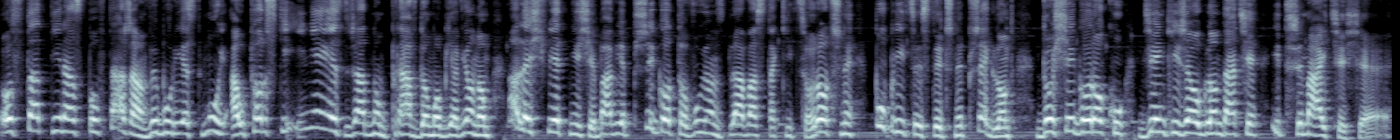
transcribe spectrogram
Ostatni raz powtarzam, wybór jest mój, autorski i nie jest żadną prawdą objawioną, ale świetnie się bawię przygotowując dla Was taki coroczny, publicystyczny przegląd. Do siego roku dzięki, że oglądacie i trzymajcie się.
